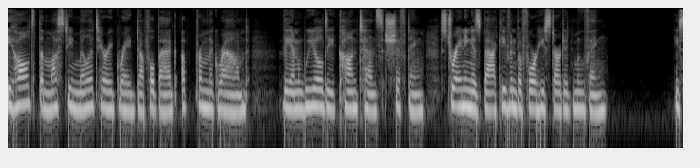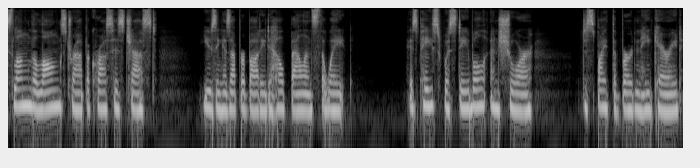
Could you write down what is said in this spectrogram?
He hauled the musty military grade duffel bag up from the ground, the unwieldy contents shifting, straining his back even before he started moving. He slung the long strap across his chest, using his upper body to help balance the weight. His pace was stable and sure, despite the burden he carried,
